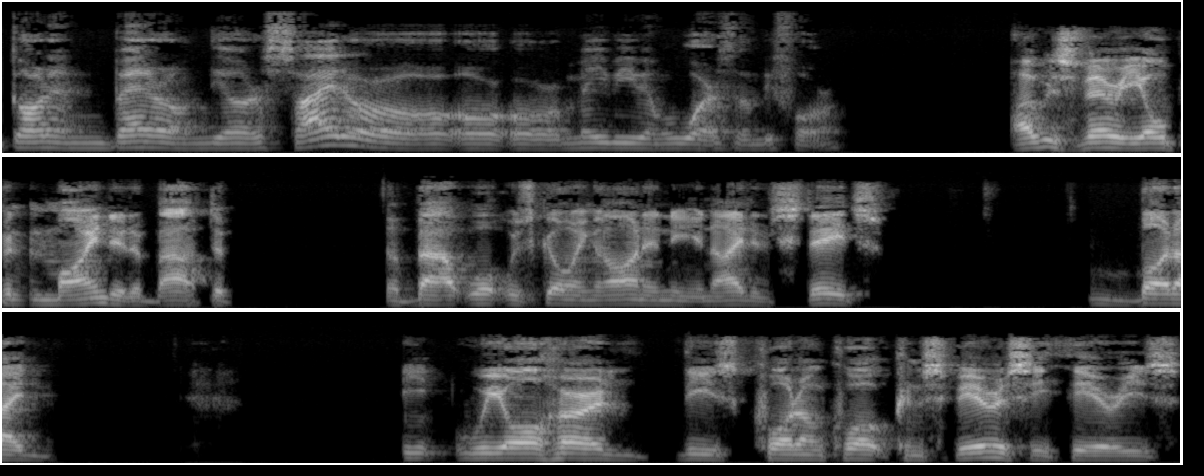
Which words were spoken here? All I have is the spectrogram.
gotten better on the other side, or, or, or maybe even worse than before? I was very open minded about the about what was going on in the United States, but I we all heard these quote unquote conspiracy theories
